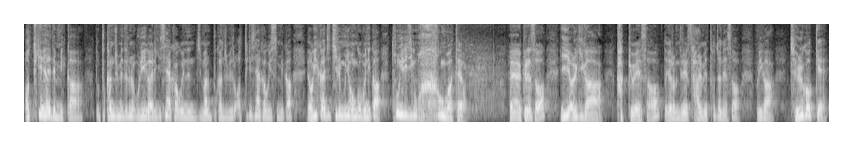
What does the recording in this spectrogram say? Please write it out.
어떻게 해야 됩니까? 또 북한 주민들은 우리가 이렇게 생각하고 있는지만 북한 주민들 은 어떻게 생각하고 있습니까? 여기까지 질문이 온 거 보니까 통일이 지금 확 온 것 같아요. 예, 그래서 이 열기가 각 교회에서 또 여러분들의 삶의 터전에서 우리가 즐겁게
